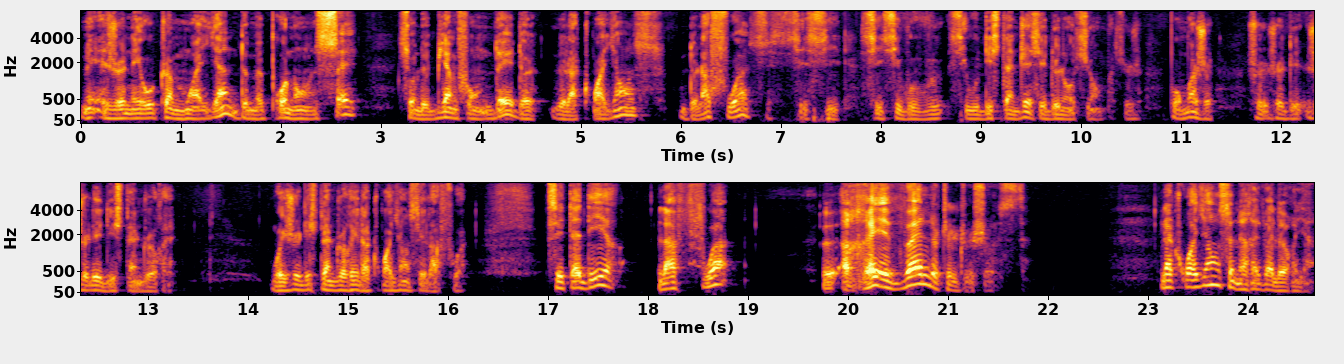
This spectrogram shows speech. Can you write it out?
mais je n'ai aucun moyen de me prononcer sur le bien fondé de, la croyance, de la foi, si, vous, distinguez ces deux notions. Pour moi, je, je, les distinguerai. Oui, je distinguerai la croyance et la foi. C'est-à-dire, la foi révèle quelque chose. La croyance ne révèle rien.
